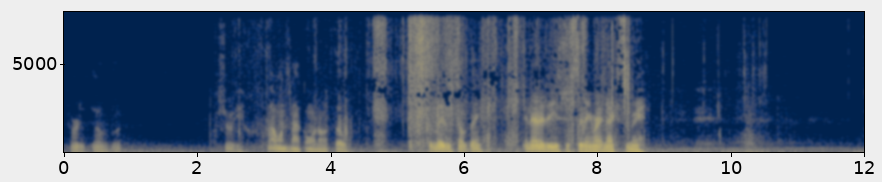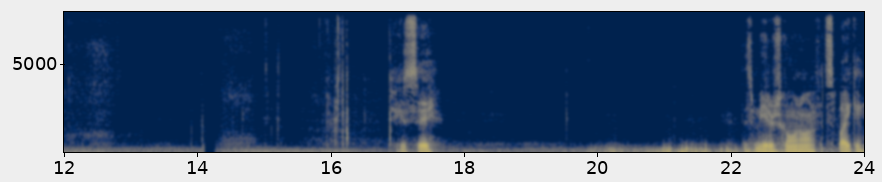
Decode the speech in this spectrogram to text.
It's hard to tell, but That one's not going off though. So maybe something, an entity is just sitting right next to me. You can see. This meter's going off, it's spiking.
